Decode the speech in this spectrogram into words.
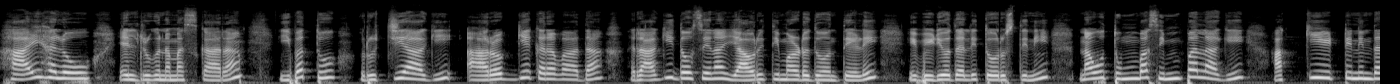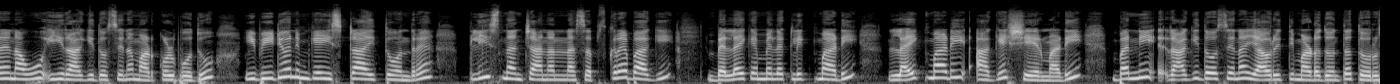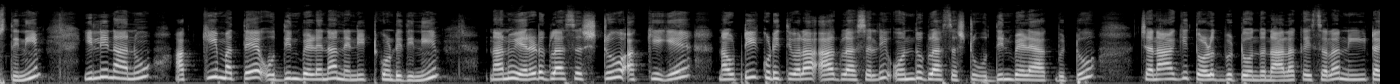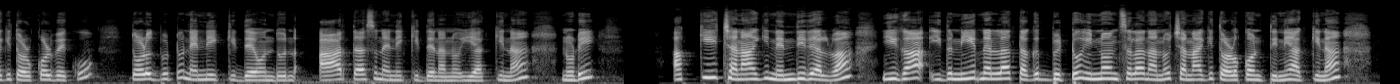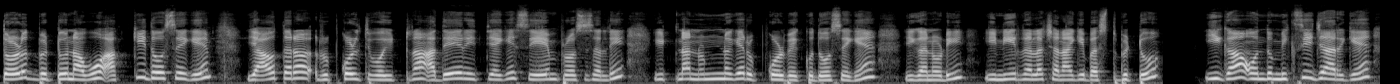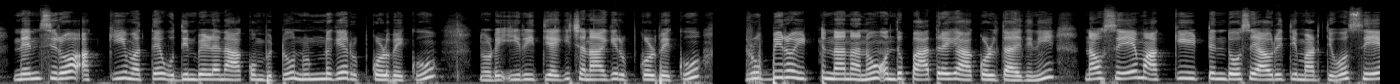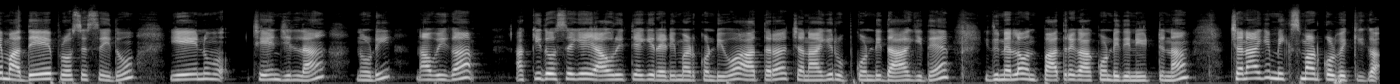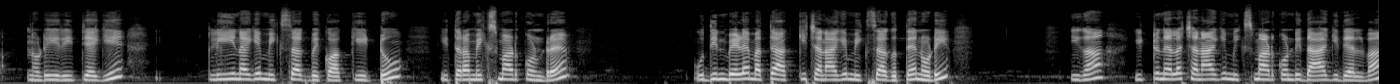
Hi, hello. ಎಲ್ರಿಗೂ ನಮಸ್ಕಾರ. ಇವತ್ತು ರುಚಿಯಾಗಿ, ಆರೋಗ್ಯಕರವಾದ ರಾಗಿ ದೋಸೆನ ಯಾವ ರೀತಿ ಮಾಡೋದು ಅಂತೇಳಿ ಈ ವಿಡಿಯೋದಲ್ಲಿ ತೋರಿಸ್ತೀನಿ. ನಾವು ತುಂಬ ಸಿಂಪಲ್ಲಾಗಿ ಅಕ್ಕಿ ಹಿಟ್ಟಿನಿಂದಲೇ ನಾವು ಈ ರಾಗಿ ದೋಸೆನ ಮಾಡ್ಕೊಳ್ಬೋದು. ಈ ವಿಡಿಯೋ ನಿಮಗೆ ಇಷ್ಟ ಆಯಿತು ಅಂದರೆ ಪ್ಲೀಸ್ ನನ್ನ ಚಾನಲ್ನ ಸಬ್ಸ್ಕ್ರೈಬ್ ಆಗಿ ಬೆಲ್ಲೈಕನ್ ಮೇಲೆ ಕ್ಲಿಕ್ ಮಾಡಿ, ಲೈಕ್ ಮಾಡಿ, ಹಾಗೆ ಶೇರ್ ಮಾಡಿ. ಬನ್ನಿ ರಾಗಿ ದೋಸೆನ ಯಾವ ರೀತಿ ಮಾಡೋದು ಅಂತ ತೋರಿಸ್ತೀನಿ. ಇಲ್ಲಿ ನಾನು ಅಕ್ಕಿ ಮತ್ತು ಉದ್ದಿನಬೇಳೆನ ನೆನಿಟ್ಕೊಂಡಿದ್ದೀನಿ ನಾನು ಎರಡು ಗ್ಲಾಸಷ್ಟು ಅಕ್ಕಿಗೆ, ನಾವು ಟೀ ಕುಡಿತೀವಲ್ಲ ಆ ಗ್ಲಾಸಲ್ಲಿ ಒಂದು ಗ್ಲಾಸಷ್ಟು ಉದ್ದಿನಬೇಳೆ ಹಾಕ್ಬಿಟ್ಟು ಚೆನ್ನಾಗಿ ತೊಳೆದ್ಬಿಟ್ಟು ಒಂದು ನಾಲ್ಕೈದು ಸಲ ನೀಟಾಗಿ ತೊಳ್ಕೊಳ್ಬೇಕು. ತೊಳೆದ್ಬಿಟ್ಟು ನೆನೆಕ್ಕಿದ್ದೆ ಒಂದು ಆರು ತಾಸು ನೆನೆಕ್ಕಿದ್ದೆ ನಾನು ಈ ಅಕ್ಕಿನ. ನೋಡಿ, ಅಕ್ಕಿ ಚೆನ್ನಾಗಿ ನೆಂದಿದೆ ಅಲ್ವಾ? ಈಗ ಇದು ನೀರನ್ನೆಲ್ಲ ತೆಗೆದ್ಬಿಟ್ಟು ಇನ್ನೊಂದು ಸಲ ನಾನು ಚೆನ್ನಾಗಿ ತೊಳ್ಕೊತೀನಿ ಅಕ್ಕಿನ. ತೊಳೆದ್ಬಿಟ್ಟು ನಾವು ಅಕ್ಕಿ ದೋಸೆಗೆ ಯಾವ ಥರ ರುಬ್ಕೊಳ್ತೀವೋ ಹಿಟ್ಟನ್ನ, ಅದೇ ರೀತಿಯಾಗಿ ಸೇಮ್ ಪ್ರೋಸೆಸಲ್ಲಿ ಹಿಟ್ಟನ್ನ ನುಣ್ಣಗೆ ರುಬ್ಕೊಳ್ಬೇಕು ದೋಸೆಗೆ. ಈಗ ನೋಡಿ, ಈ ನೀರನ್ನೆಲ್ಲ ಚೆನ್ನಾಗಿ ಬಸ್ದ್ಬಿಟ್ಟು ಈಗ ಒಂದು ಮಿಕ್ಸಿ ಜಾರಿಗೆ ನೆನೆಸಿರೋ ಅಕ್ಕಿ ಮತ್ತು ಉದ್ದಿನಬೇಳೆನ ಹಾಕೊಂಡ್ಬಿಟ್ಟು ನುಣ್ಣಗೆ ರುಬ್ಕೊಳ್ಬೇಕು. ನೋಡಿ, ಈ ರೀತಿಯಾಗಿ ಚೆನ್ನಾಗಿ ರುಬ್ಕೊಳ್ಬೇಕು. ರುಬ್ಬಿರೋ ಹಿಟ್ಟನ್ನ ನಾನು ಒಂದು ಪಾತ್ರೆಗೆ ಹಾಕ್ಕೊಳ್ತಾ ಇದ್ದೀನಿ. ನಾವು ಸೇಮ್ ಅಕ್ಕಿ ಹಿಟ್ಟಿನ ದೋಸೆ ಯಾವ ರೀತಿ ಮಾಡ್ತೀವೋ ಸೇಮ್ ಅದೇ ಪ್ರೋಸೆಸ್ ಇದು. ಏನು ಚೇಂಜ್ ಇಲ್ಲ. ನೋಡಿ, ನಾವೀಗ ಅಕ್ಕಿ ದೋಸೆಗೆ ಯಾವ ರೀತಿಯಾಗಿ ರೆಡಿ ಮಾಡ್ಕೊಂಡಿವೋ ಆ ಥರ ಚೆನ್ನಾಗಿ ರುಬ್ಕೊಂಡಿದ್ದಾಗಿದೆ. ಇದನ್ನೆಲ್ಲ ಒಂದು ಪಾತ್ರೆಗೆ ಹಾಕ್ಕೊಂಡಿದ್ದೀನಿ ಹಿಟ್ಟನ್ನ. ಚೆನ್ನಾಗಿ ಮಿಕ್ಸ್ ಮಾಡ್ಕೊಳ್ಬೇಕೀಗ. ನೋಡಿ ಈ ರೀತಿಯಾಗಿ ಕ್ಲೀನಾಗಿ ಮಿಕ್ಸ್ ಆಗಬೇಕು ಅಕ್ಕಿ ಹಿಟ್ಟು. ಈ ಥರ ಮಿಕ್ಸ್ ಮಾಡಿಕೊಂಡ್ರೆ ಉದ್ದಿನಬೇಳೆ ಮತ್ತು ಅಕ್ಕಿ ಚೆನ್ನಾಗಿ ಮಿಕ್ಸ್ ಆಗುತ್ತೆ ನೋಡಿ. ಈಗ ಹಿಟ್ಟನ್ನೆಲ್ಲ ಚೆನ್ನಾಗಿ ಮಿಕ್ಸ್ ಮಾಡ್ಕೊಂಡಿದ್ದಾಗಿದೆ ಅಲ್ವಾ?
